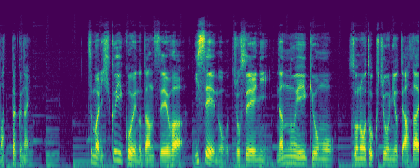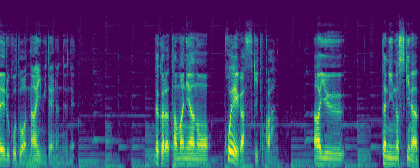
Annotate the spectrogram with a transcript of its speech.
全くないつまり低い声の男性は異性の女性に何の影響もその特徴によって与えることはないみたいなんだよねだからたまにあの声が好きとかああいう他人の好きな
